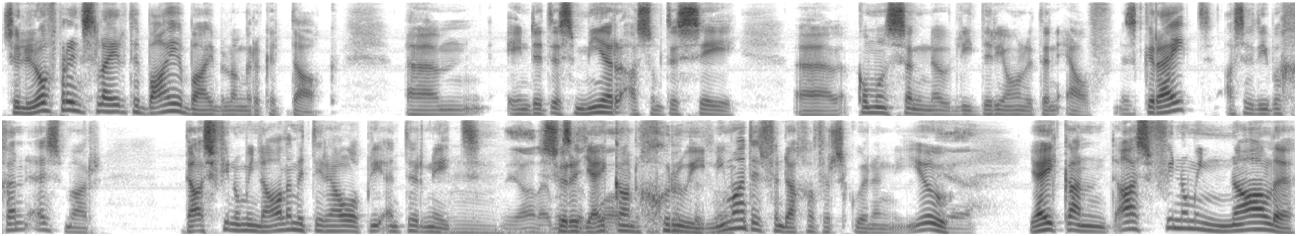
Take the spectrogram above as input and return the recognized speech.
So die lofprynsleier het 'n baie baie belangrike taak. Ehm um, en dit is meer as om te sê uh kom ons sing nou lied 311. Dis great as dit die begin is, maar daar's fenominale materiaal op die internet Mm. Ja, nou sodat jy kan groei. Is. Niemand het vandag 'n verskoning nie. Jo, Ja. jy kan daar's fenominale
